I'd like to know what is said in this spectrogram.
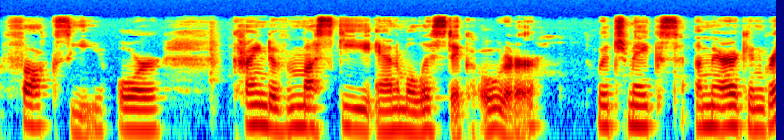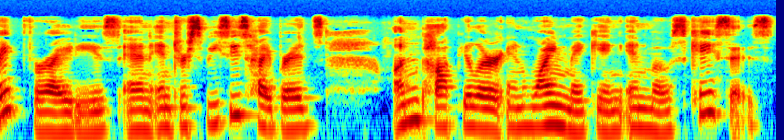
foxy or kind of musky animalistic odor, which makes American grape varieties and interspecies hybrids unpopular in winemaking in most cases.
